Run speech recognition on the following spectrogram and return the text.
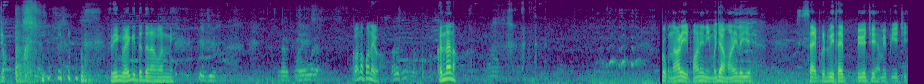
જો. રિંગ વાગી દાદા નાખવાની કોનો ફોન આવ્યો? ઘરનાનો? થોડુંક નાળી પાણીની મજા માણી લઈએ. સાહેબ ગઢવી સાહેબ પીએ છીએ અમે પીએ છીએ.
